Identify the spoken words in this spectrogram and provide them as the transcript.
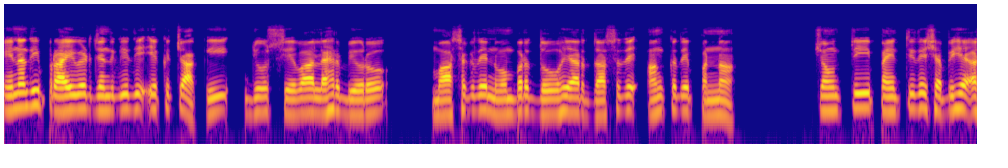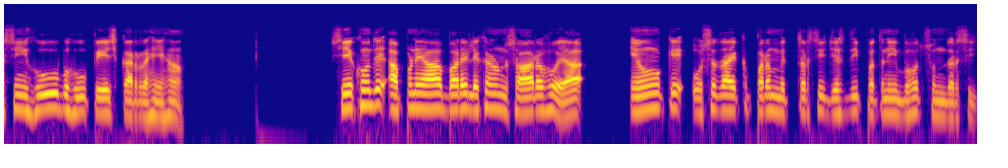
ਇਹਨਾਂ ਦੀ ਪ੍ਰਾਈਵੇਟ ਜ਼ਿੰਦਗੀ ਦੀ ਇੱਕ ਝਾਕੀ, ਜੋ ਸੇਵਾ ਲਹਿਰ ਬਿਊਰੋ ਮਾਸਕ ਦੇ ਨਵੰਬਰ 2010 ਦੇ ਅੰਕ ਦੇ ਪੰਨਾ 34 35 ਦੇ ਛਪੀ ਹੈ, ਅਸੀਂ ਹੂ ਬਹੂ ਪੇਸ਼ ਕਰ ਰਹੇ ਹਾਂ। ਸ਼ੇਖੋਂ ਦੇ ਆਪਣੇ ਆਪ ਬਾਰੇ ਲਿਖਣ ਅਨੁਸਾਰ ਹੋਇਆ ਇਉਂ ਕਿ ਉਸ ਦਾ ਇੱਕ ਪਰਮ ਮਿੱਤਰ ਸੀ, ਜਿਸ ਦੀ ਪਤਨੀ ਬਹੁਤ ਸੁੰਦਰ ਸੀ।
